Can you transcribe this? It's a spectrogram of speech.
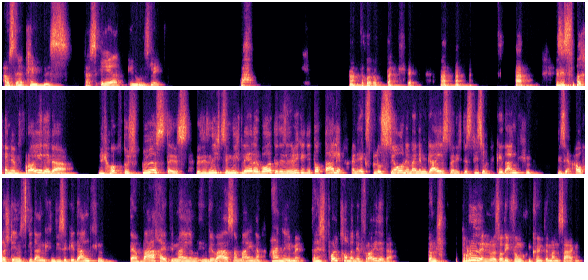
aus der Erkenntnis, dass er in uns lebt. Wow. Doro, danke. Es ist noch eine Freude da. Ich hoffe, du spürst es. Das ist nicht, sind nicht leere Worte. Das ist wirklich die totale, eine Explosion in meinem Geist, wenn ich das, diese Gedanken, diese Auferstehungsgedanken, diese Gedanken der Wahrheit in meinem, im Gewahrsam meiner annehme, dann ist vollkommene Freude da. Dann sprühen nur so die Funken, könnte man sagen.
